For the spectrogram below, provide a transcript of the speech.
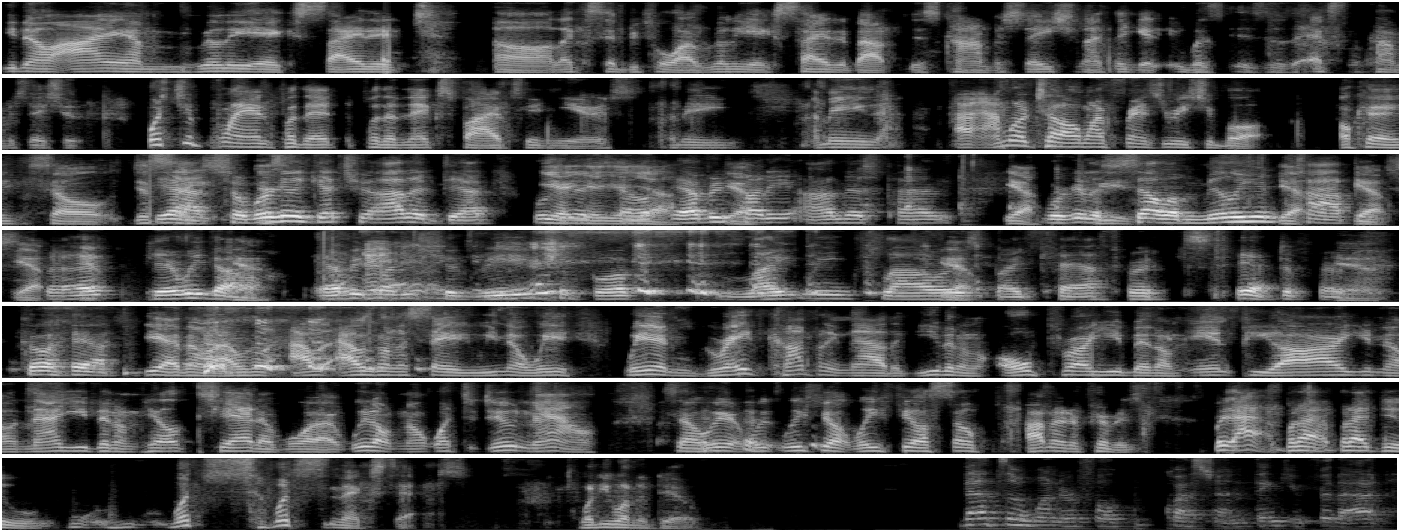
You know, I am really excited uh, like I said before, I'm really excited about this conversation. I think it, it was is an excellent conversation. What's your plan for the for the next five, ten years? I mean, I mean, I, am going to tell all my friends to read your book. Okay, so just yeah. Say, so we're going to get you out of debt. We're yeah, going to yeah, tell yeah, everybody on this pad. Yeah, we're going to sell a million copies. Yeah, yeah, right? Here we go. Everybody should read the book Lightning Flowers yeah. by Katherine Standefer. Yeah. Go ahead. Yeah, no, I was, I, I was going to say, you know, we, we're in great company now that you've been on Oprah, you've been on NPR, you know, now you've been on Health Chatter. Boy, we don't know what to do now. So we, we, we feel, we feel so honored and privileged. But I, but I, but I do. What's, what's the next steps? What do you want to do? That's a wonderful question. Thank you for that.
